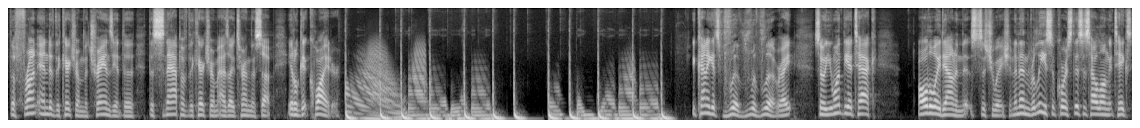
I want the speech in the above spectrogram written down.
the front end of the kick drum, the transient, the, the snap of the kick drum as I turn this up. It'll get quieter. It kind of gets vlip, vlip, vlip, right? So you want the attack all the way down in this situation. And then release, of course, this is how long it takes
